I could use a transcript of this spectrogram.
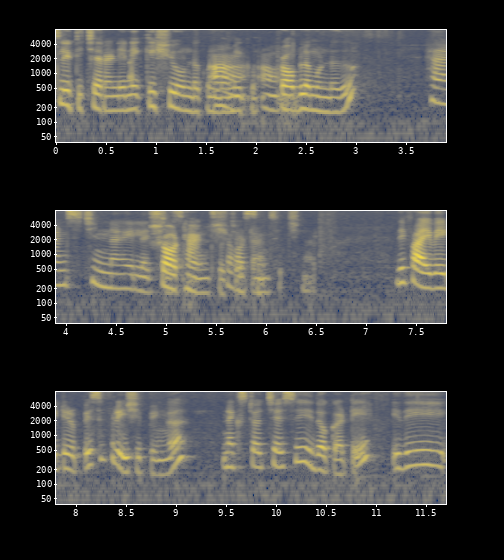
స్లిట్ ఇచ్చారండి. నెక్ ఇష్యూ ఉండకుండా మీకు. ప్రాబ్లం ఉండదు. హ్యాండ్స్ చిన్నగా ఇలా ఇచ్చేసి- hands షార్ట్. హ్యాండ్స్ ఇచ్చినారు. ఇది five eighty rupees free shipping next వచ్చేసి ఇది ఒకటి ఇది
